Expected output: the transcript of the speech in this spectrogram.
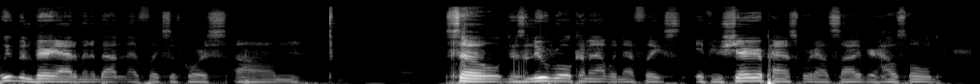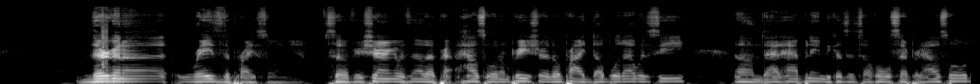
we've been very adamant about Netflix, of course. Um, so there's a new rule coming out with Netflix. If you share your password outside of your household, they're gonna raise the price on you. So if you're sharing it with another household, I'm pretty sure they'll probably double it. I would see um, that happening because it's a whole separate household.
